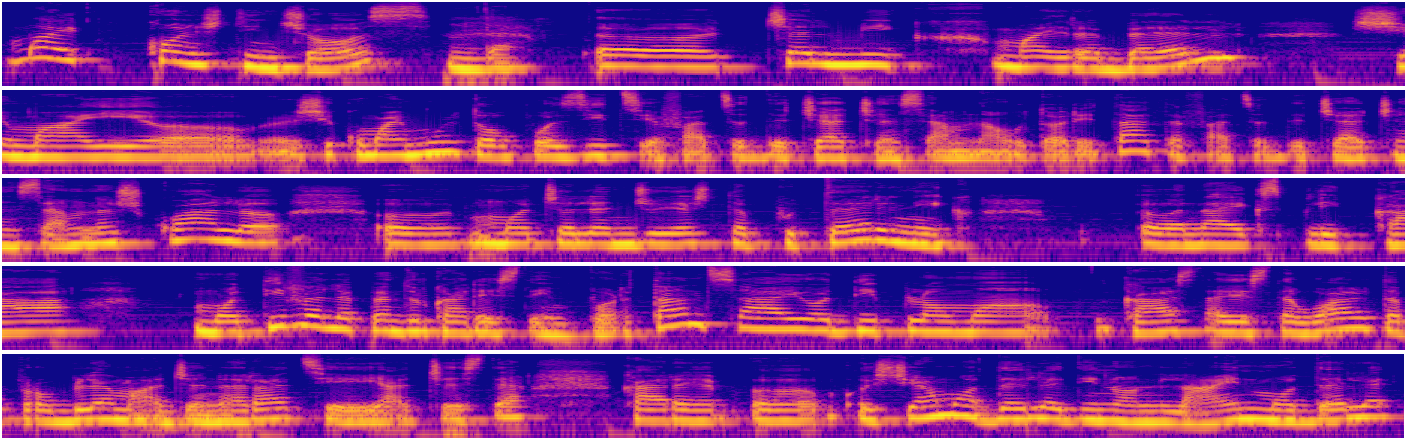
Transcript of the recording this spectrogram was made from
mai conștiincios, da. uh, cel mic mai rebel și, mai, uh, și cu mai multă opoziție față de ceea ce înseamnă autoritate, față de ceea ce înseamnă școală, uh, mă celengiuiește puternic, în a explica motivele pentru care este important să ai o diplomă, că asta este o altă problemă a generației acestea, care uh, își ia modele din online, modele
